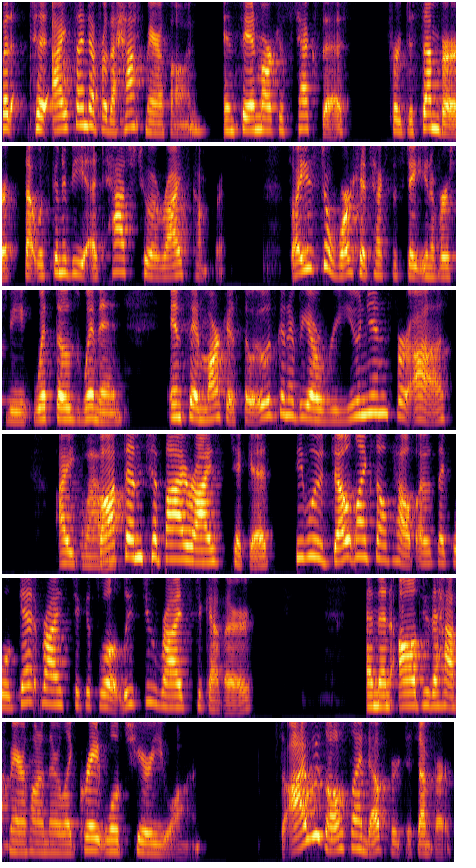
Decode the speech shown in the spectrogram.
But to I signed up for the half marathon in San Marcos, Texas for December that was going to be attached to a Rise conference. So I used to work at Texas State University with those women in San Marcos. So it was going to be a reunion for us. I wow. got them to buy Rise tickets. People who don't like self help, I was like, we'll get Rise tickets. We'll at least do Rise together and then I'll do the half marathon. And they're like, great, we'll cheer you on. So I was all signed up for December.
